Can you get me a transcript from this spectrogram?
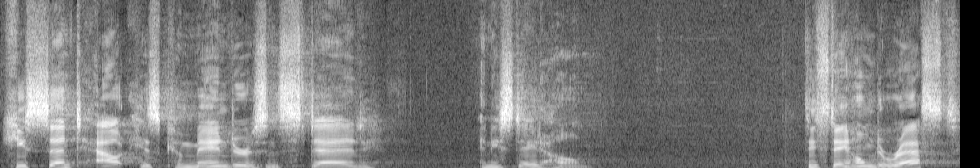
he sent out his commanders instead. And he stayed home. Did he stay home to rest?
